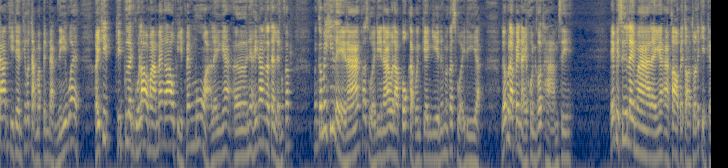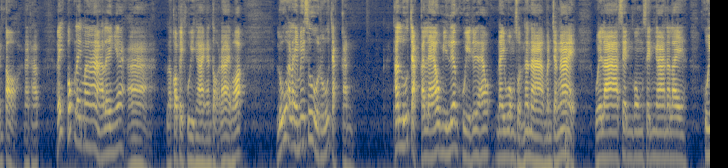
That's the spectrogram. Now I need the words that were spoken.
ด้ามทีเดนที่เขาจับมาเป็นแบบนี้เว้ยเฮ้ยที่ที่เพื่อนกูเล่ามาแม่งเล่าผิดแม่งมั่วอะไรเงี้ยเออเนี่ยเฮ้ยด้ามสแตนเลสมันก็มันก็ไม่ขี้เหร่นะก็สวยดีนะ เวลาพกกับกางเกงยีนนี่มันก็สวยดีอะแล้วเวลาไปไหนคนเขาถามสิเอ๊ะไปซื้ออะไรมาอะไรเงี้ยอะก็เอาไปต่อธุรกิจกันต่อนะครับเฮ้ยพกอะไรมาอะไรเงี้ย อ่า แล้วก็ไปคุยงานกันต่อได้ เพราะรู้อะไรไม่สู้รู้จักกัน ถ้ารู้จักกันแล้วมีเรื่องคุยด้วยแล้ว ในวงสนทนามันจะง่าย เวลาเซ็นงงเซ็นงานอะไร คุย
